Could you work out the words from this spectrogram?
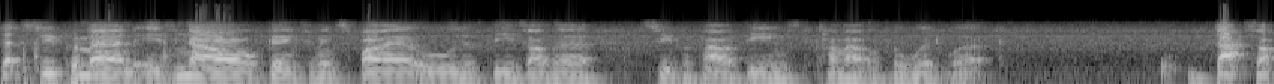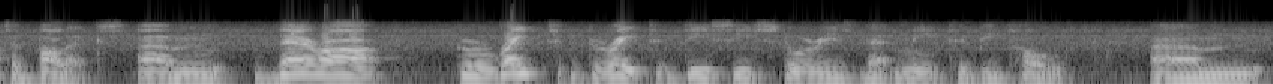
That Superman is now going to inspire all of these other superpowered beings to come out of the woodwork. That's utter bollocks. Um, there are great, great DC stories that need to be told. Um,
